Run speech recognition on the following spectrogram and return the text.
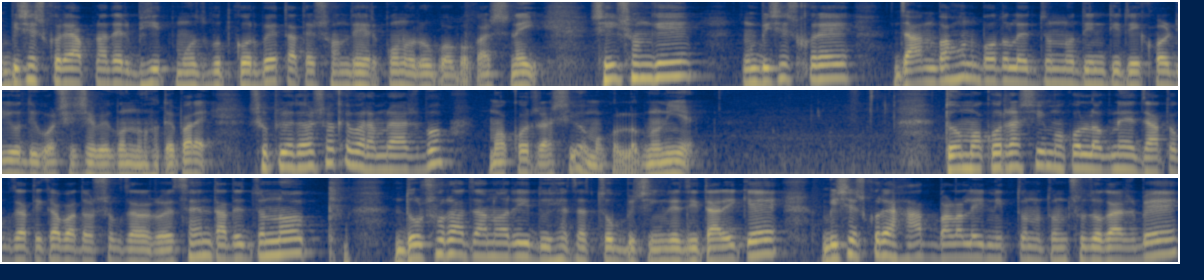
বিশেষ করে আপনাদের ভিত মজবুত করবে, তাতে সন্দেহের কোনো রূপ অবকাশ নেই। সেই সঙ্গে বিশেষ করে যানবাহন বদলের জন্য দিনটি রেকর্ডীয় দিবস হিসেবে গণ্য হতে পারে। সুপ্রিয় দর্শক, এবার আমরা আসব মকর রাশি ও মকর লগ্ন নিয়ে। তো মকর রাশি মকর লগ্নে জাতক জাতিকা বা দর্শক যারা রয়েছেন তাদের জন্য দোসরা জানুয়ারি দুই হাজার চব্বিশ ইংরেজি তারিখে। বিশেষ করে হাত বাড়ালেই নিত্য নতুন সুযোগ আসবে।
